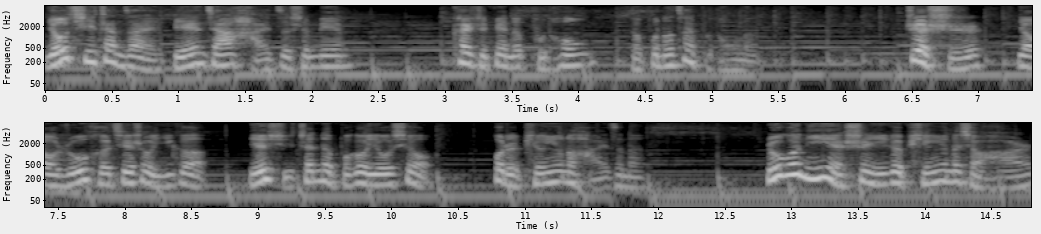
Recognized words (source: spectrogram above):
尤其站在别人家孩子身边，开始变得普通的不能再普通了。这时要如何接受一个也许真的不够优秀或者平庸的孩子呢？如果你也是一个平庸的小孩，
